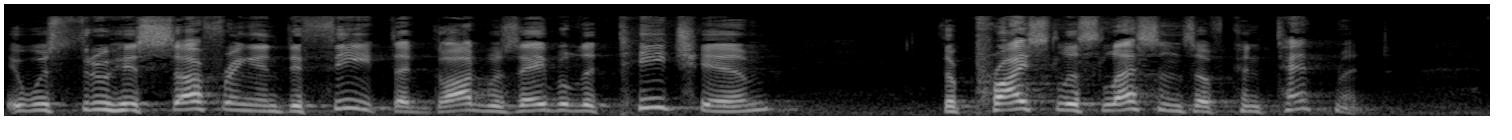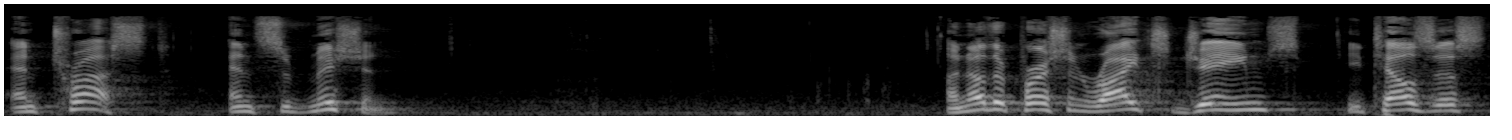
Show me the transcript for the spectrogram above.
it was through his suffering and defeat that God was able to teach him the priceless lessons of contentment and trust and submission. Another person writes, James, he tells us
